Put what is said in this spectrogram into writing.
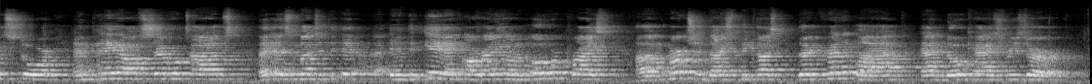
the store and pay off several times as much at the, in the end already on an overpriced uh, merchandise because their credit line had no cash reserve.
